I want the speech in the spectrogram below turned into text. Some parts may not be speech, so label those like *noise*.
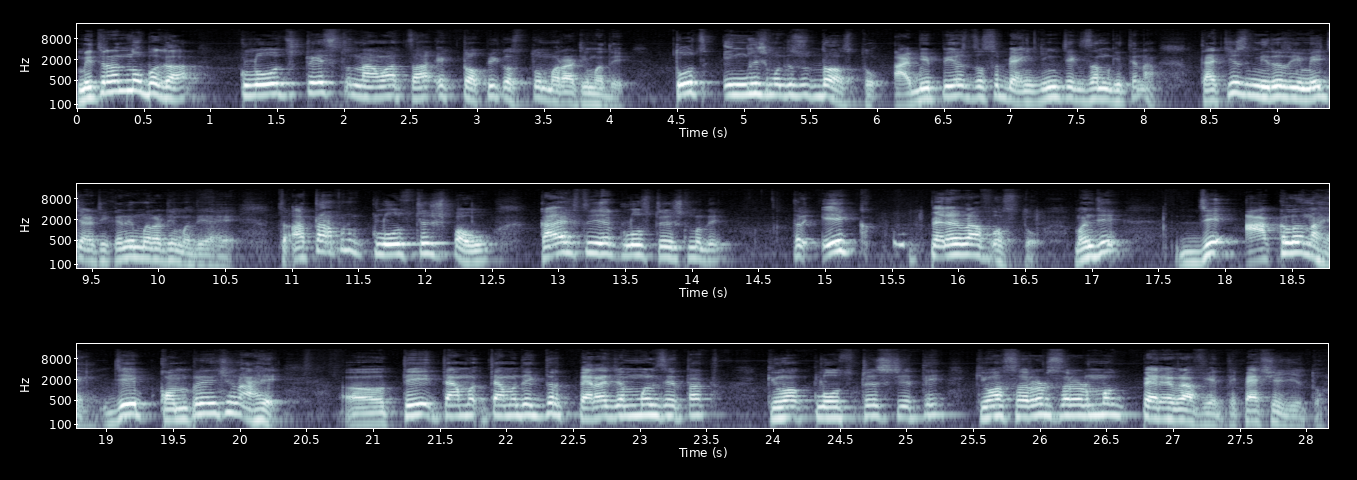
मित्रांनो बघा cloze test नावाचा एक टॉपिक असतो मराठीमध्ये. तोच इंग्लिशमध्ये सुद्धा असतो. आय बी पी एस जसं बँकिंगची एक्झाम घेते ना त्याचीच मिरर इमेज या ठिकाणी मराठीमध्ये आहे. तर आता आपण क्लोज टेस्ट पाहू. काय असतं या क्लोज टेस्टमध्ये तर एक पॅराग्राफ असतो. म्हणजे जे आकलन आहे जे कॉम्प्रेन्शन आहे ते त्याम त्यामध्ये एकतर पॅराजम्बल्स येतात किंवा क्लोज टेस्ट येते किंवा सरळ सरळ मग पॅराग्राफ येते पॅसेज येतो.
